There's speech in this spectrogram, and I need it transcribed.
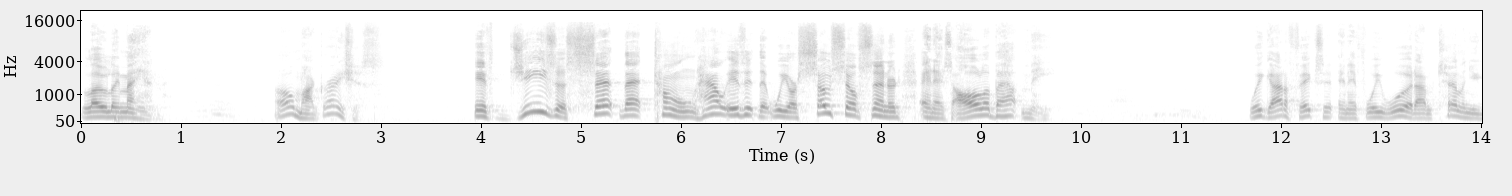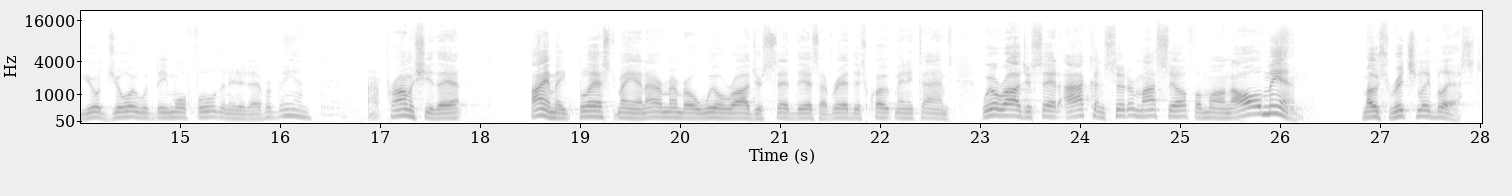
lowly man. Oh my gracious. If Jesus set that tone, how is it that we are so self centered and it's all about me? We got to fix it, and if we would, I'm telling you, your joy would be more full than it had ever been. I promise you that. I am a blessed man. I remember old Will Rogers said this. I've read this quote many times. Will Rogers said, I consider myself among all men most richly blessed.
